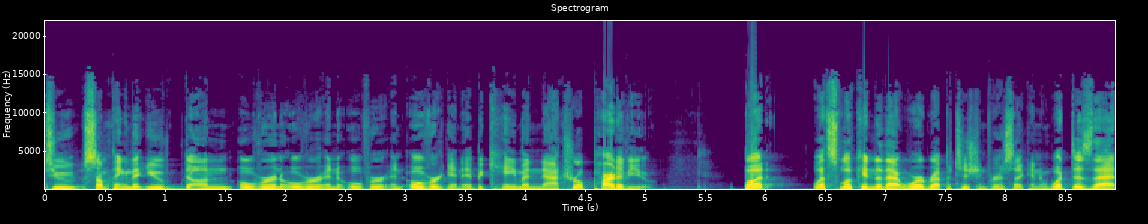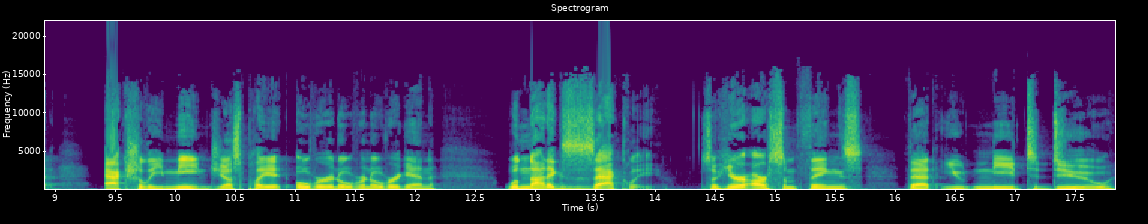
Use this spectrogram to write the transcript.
to something that you've done over and over and over and over again. It became a natural part of you. But let's look into that word repetition for a second. What does that actually mean? Just play it over and over and over again? Well, not exactly. So here are some things that you need to do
